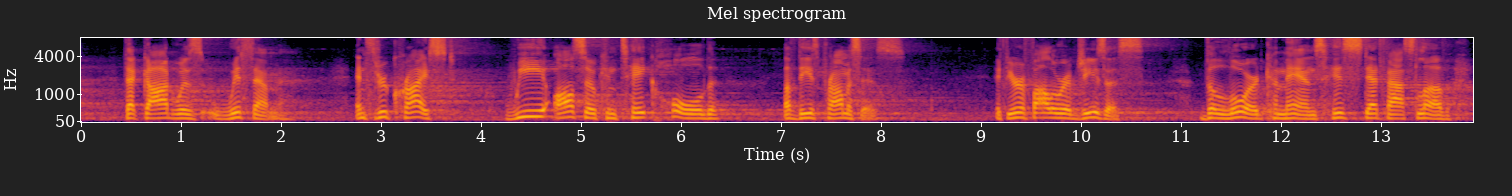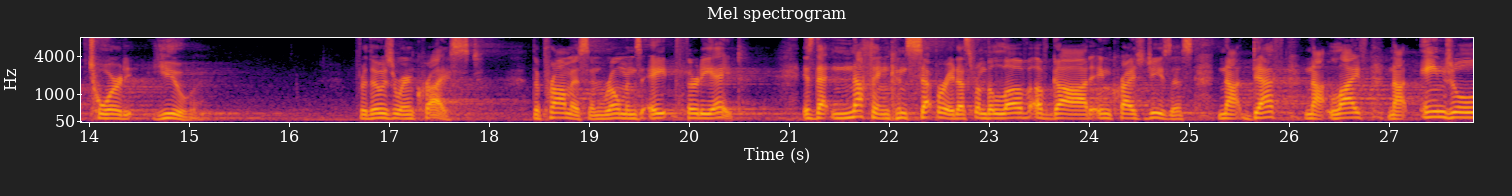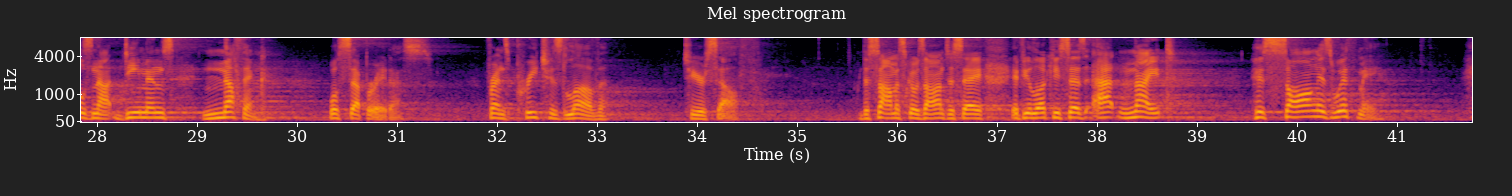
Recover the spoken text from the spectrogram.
that God was with them. And through Christ, we also can take hold of these promises. If you're a follower of Jesus, the Lord commands his steadfast love toward you. For those who are in Christ, the promise in Romans 8 38 is that nothing can separate us from the love of God in Christ Jesus. Not death, not life, not angels, not demons, nothing will separate us. Friends, preach his love to yourself. The psalmist goes on to say, if you look, he says, At night, his song is with me.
